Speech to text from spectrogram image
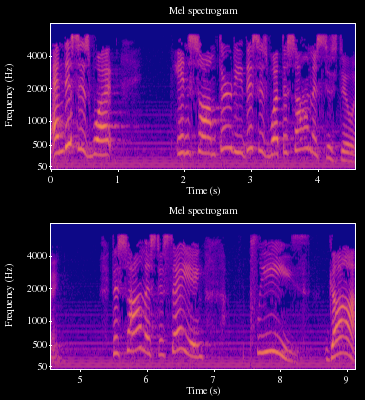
And this is what, in Psalm 30, this is what the psalmist is doing. The psalmist is saying, Please, God,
